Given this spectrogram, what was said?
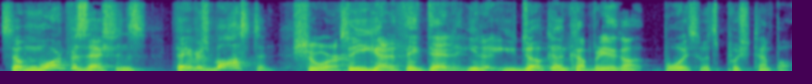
So more possessions favors Boston. Sure. So you got to think that you know Udoka and company are going, boys, let's push tempo.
